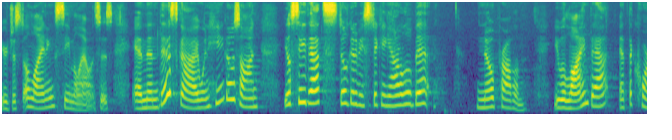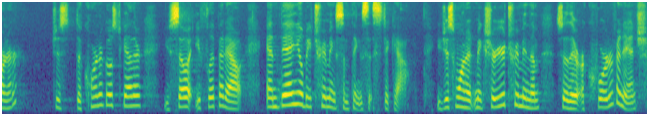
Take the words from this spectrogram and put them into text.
You're just aligning seam allowances. And then this guy, when he goes on, you'll see that's still going to be sticking out a little bit. No problem. You align that at the corner. Just the corner goes together, you sew it, you flip it out, and then you'll be trimming some things that stick out. You just want to make sure you're trimming them so they're a quarter of an inch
